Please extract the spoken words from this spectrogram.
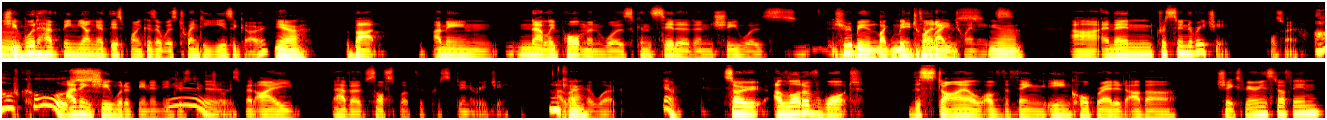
She Mm. would have been young at this point because it was 20 years ago. Yeah. But I mean, Natalie Portman was considered, and she was, She should have been like Mid mid to late twenties. 20s. Yeah. uh, and then Christina Ricci also. Oh, of course. I think she would have been an interesting Yeah. choice, but I have a soft spot for Christina Ricci. Okay. I like her work. Yeah. So a lot of what the style of the thing he incorporated other Shakespearean stuff in.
